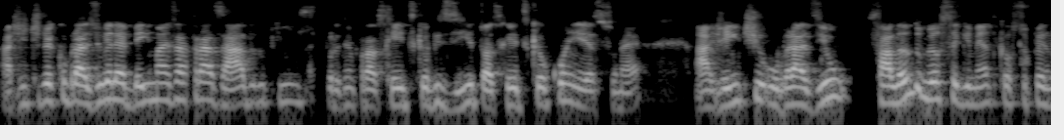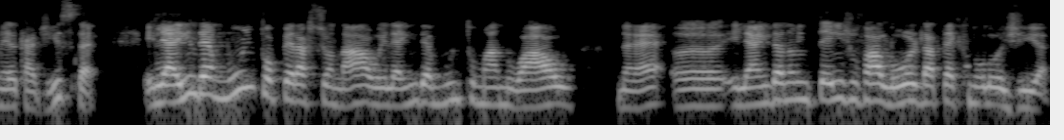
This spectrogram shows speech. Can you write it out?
a gente vê que o Brasil ele é bem mais atrasado do que os, por exemplo, as redes que eu visito, as redes que eu conheço, né? A gente, o Brasil, falando do meu segmento, que é o supermercadista, ele ainda é muito operacional, ele ainda é muito manual, né? Uh, ele ainda não entende o valor da tecnologia.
